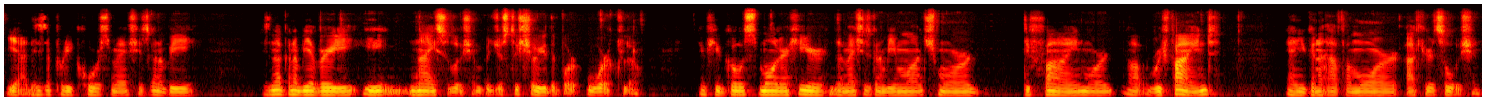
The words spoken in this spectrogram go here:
Yeah this is a pretty coarse mesh. It's gonna be it's not gonna be a very nice solution but just to show you the workflow. If you go smaller here the mesh is gonna be much more defined more uh, refined and you're gonna have a more accurate solution.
